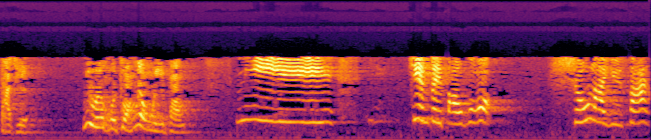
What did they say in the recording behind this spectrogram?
大姐，你为何撞了我一棒？你见被包裹，手拿雨伞，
